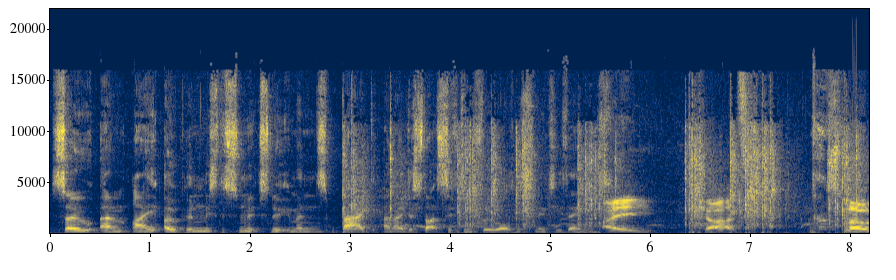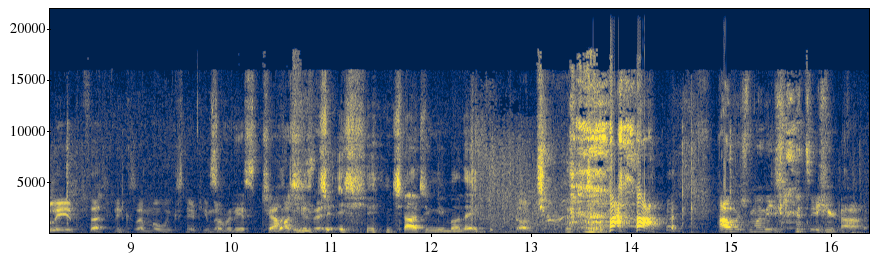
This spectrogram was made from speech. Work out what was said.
so um, I open Mr. Sno- Snootyman's bag and I just start sifting through all his snooty things. I charge slowly and pathetically because I'm a weak snooty It's not man. really a But charge, you is it? ch- you charging me money? No, I'm ch- How much money do you have?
